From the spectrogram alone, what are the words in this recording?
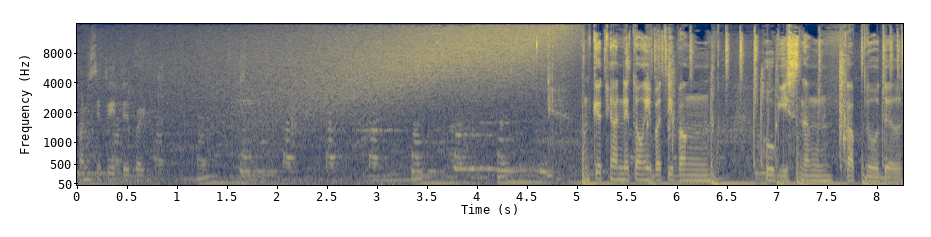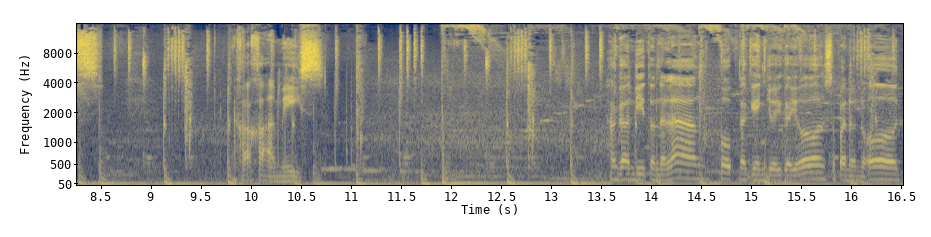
Parang si Tweety Bird. Cute nga nitong iba't ibang hugis ng cup noodles. Nakaka-amaze. Hanggang dito na lang. Hope nag-enjoy kayo sa panonood.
